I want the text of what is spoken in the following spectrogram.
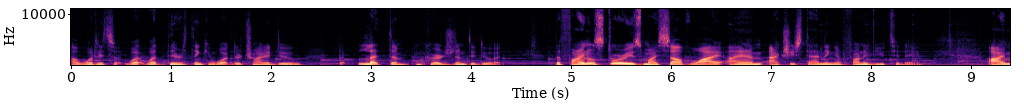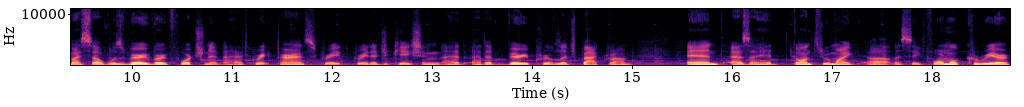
uh, what it's what, what they're thinking what they're trying to do but let them encourage them to do it. The final story is myself why i am actually standing in front of you today I myself was very, very fortunate. I had great parents, great, great education. I had, had a very privileged background. And as I had gone through my, uh, let's say, formal career,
